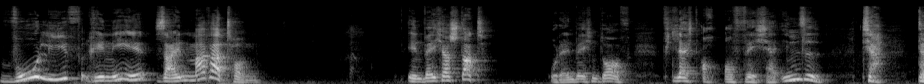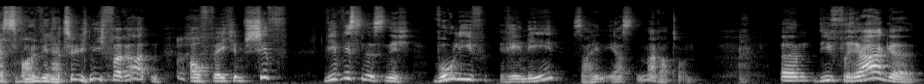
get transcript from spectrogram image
wo lief René sein Marathon? In welcher Stadt? Oder in welchem Dorf? Vielleicht auch auf welcher Insel? Tja, das wollen wir natürlich nicht verraten. Auf welchem Schiff? Wir wissen es nicht. Wo lief René seinen ersten Marathon? Ähm, die Frage,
